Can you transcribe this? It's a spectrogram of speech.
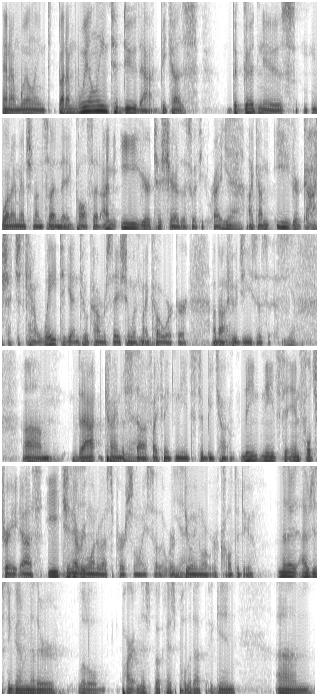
And I'm willing, to, but I'm willing to do that because the good news, what I mentioned on Sunday, Paul said, I'm eager to share this with you, right? Yeah. Like I'm eager. Gosh, I just can't wait to get into a conversation with my coworker about who Jesus is. Yeah. Um, that kind of stuff, I think, needs to become ne- needs to infiltrate us, each and every one of us personally, so that we're Yeah. doing what we're called to do. Another, I was just thinking of another little part in this book, and I just pulled it up again. Um,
